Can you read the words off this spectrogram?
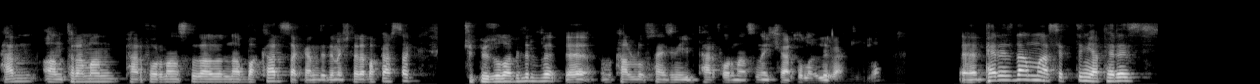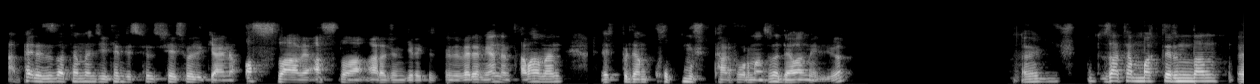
hem antrenman performanslarına bakarsak hem de demeçlere bakarsak sürpriz olabilir ve e, Carlos Sainz'in iyi bir performansına işaret olabilir bence. E, Perez'den bahsettin ya Perez Perez'i zaten bence yeterince şey söyledik yani asla ve asla aracın gerekliliklerini veremeyen yani tamamen F1'den kopmuş performansına devam ediyor. Yani zaten McLaren'dan e,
